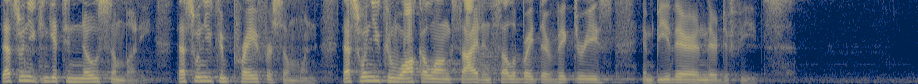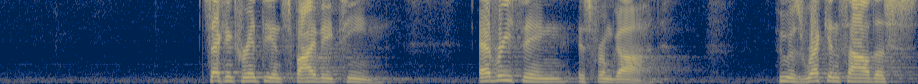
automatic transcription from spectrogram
That's when you can get to know somebody. That's when you can pray for someone. That's when you can walk alongside and celebrate their victories and be there in their defeats. 2 Corinthians 5:18 Everything is from God who has reconciled us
